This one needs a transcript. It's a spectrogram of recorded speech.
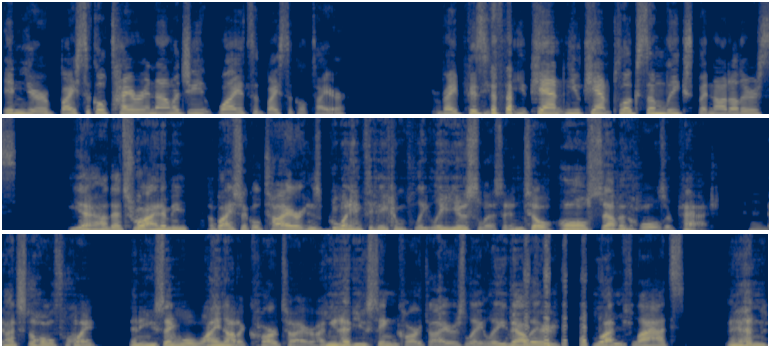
in your bicycle tire analogy why it's a bicycle tire right? Because you can't you can't plug some leaks but not others. Yeah, that's right. I mean, a bicycle tire is going to be completely useless until all seven holes are patched. That's the whole point. And you say, well, why not a car tire? I mean, have you seen car tires lately? Now they're run flats. And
